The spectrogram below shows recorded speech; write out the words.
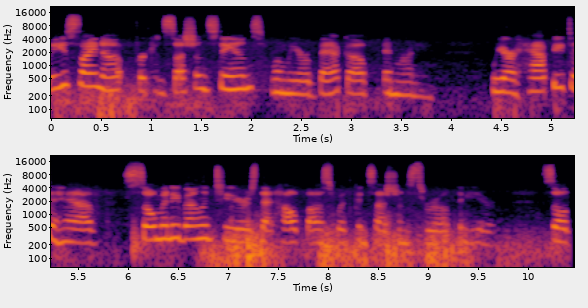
Please sign up for concession stands when we are back up and running. We are happy to have so many volunteers that help us with concessions throughout the year. So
